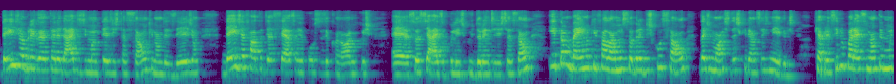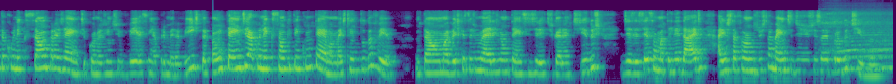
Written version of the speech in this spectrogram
desde a obrigatoriedade de manter a gestação, que não desejam, desde a falta de acesso a recursos econômicos, é, sociais e políticos durante a gestação, e também no que falamos sobre a discussão das mortes das crianças negras, que a princípio parece não ter muita conexão para a gente, quando a gente vê assim à primeira vista, não entende a conexão que tem com o tema, mas tem tudo a ver. Então, uma vez que essas mulheres não têm esses direitos garantidos de exercer essa maternidade, a gente está falando justamente de justiça reprodutiva.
